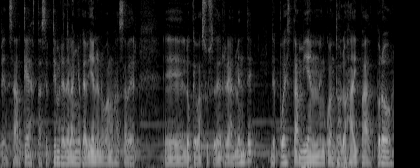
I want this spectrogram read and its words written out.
Pensad que hasta septiembre del año que viene no vamos a saber eh, lo que va a suceder realmente. Después también en cuanto a los iPad Pro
